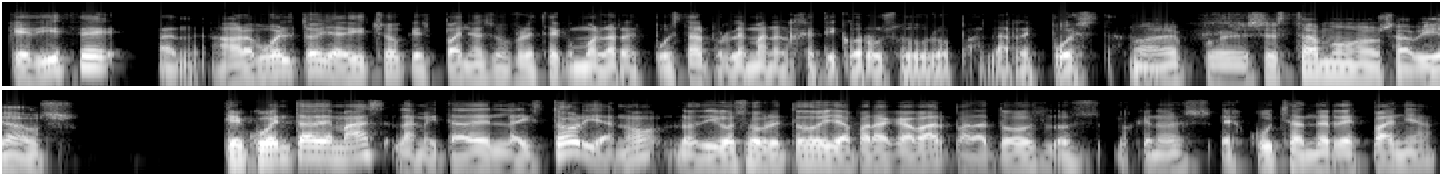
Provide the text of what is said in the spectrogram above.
que dice, ahora ha vuelto y ha dicho que España se ofrece como la respuesta al problema energético ruso de Europa. La respuesta. pues estamos aviados que cuenta además la mitad de la historia, ¿no? Lo digo sobre todo ya para acabar, para todos los, que nos escuchan desde España,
